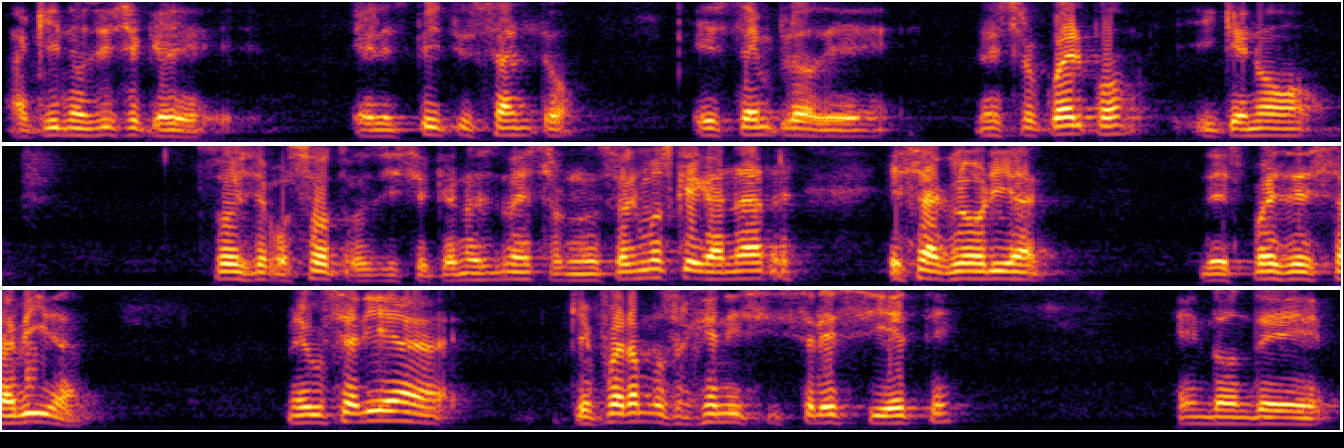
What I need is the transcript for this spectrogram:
Aquí nos dice que el Espíritu Santo es templo de nuestro cuerpo y que no sois de vosotros, dice que no es nuestro. Nos tenemos que ganar esa gloria después de esta vida. Me gustaría que fuéramos a Génesis 3.7, en donde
